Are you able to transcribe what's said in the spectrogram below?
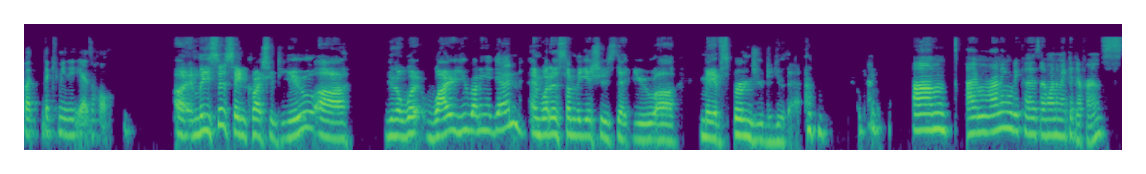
but the community as a whole uh, and Leesa, same question to you. Uh, you know what? Why are you running again? And what are some of the issues that you uh, may have spurned you to do that? um, I'm running because I want to make a difference.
